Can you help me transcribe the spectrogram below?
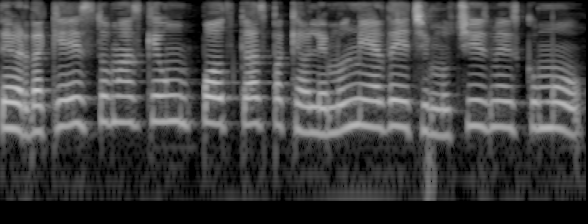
de verdad que esto más que un podcast para que hablemos mierda y echemos chismes, es como,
